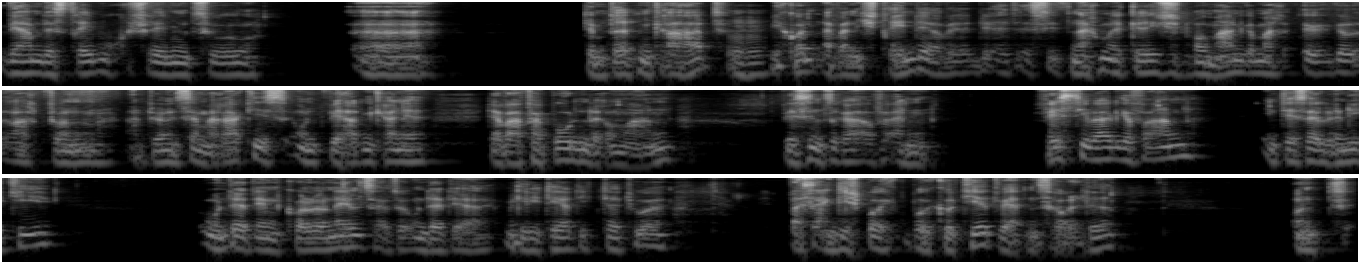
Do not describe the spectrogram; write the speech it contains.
Wir haben das Drehbuch geschrieben zu äh, dem dritten Grad. Mhm. Wir konnten aber nicht drehen. Es ist nach einem griechischen Roman gemacht, äh, gemacht von Antonis Samarakis und wir hatten keine, der war verboten, der Roman. Wir sind sogar auf ein Festival gefahren in Thessaloniki unter den Kolonels, also unter der Militärdiktatur, was eigentlich boykottiert werden sollte. Und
